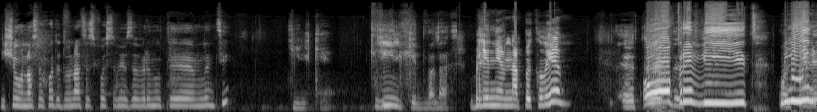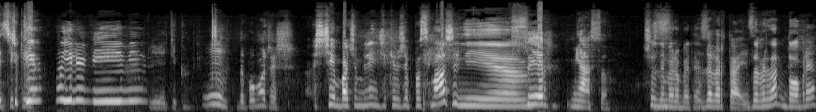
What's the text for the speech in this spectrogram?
І що у нас виходить 12 способів завернути млинці? Тільки. Тільки 12. Блінів напекли. Е, О, е, привіт! Ой, Млінчики, привітики. мої любімі. Привітик. М, Допоможеш? Ще бачу, млінчики вже посмажені. Сир, м'ясо. Що з ними робити? Завертаємо. Завертати? Добре.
